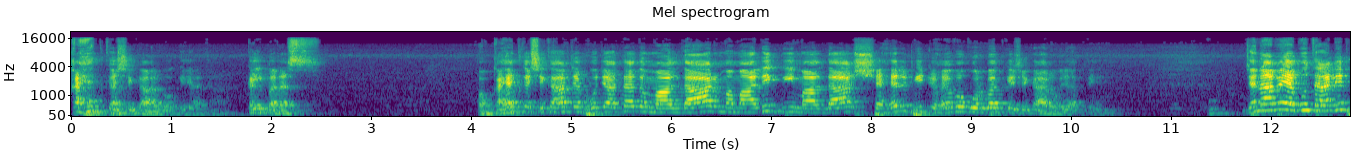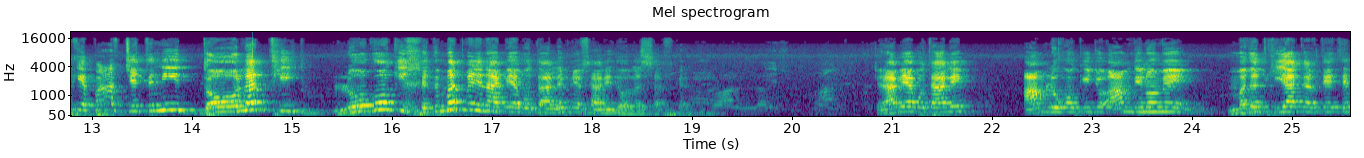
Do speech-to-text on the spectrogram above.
कहत का शिकार हो गया था, कई बरस। और कहत का शिकार जब हो जाता है तो मालदार ममालिक भी, मालदार शहर भी जो है, वो गुर्बत के शिकार हो जाते हैं। जनाब अबू तालिब के पास जितनी दौलत थी लोगों की खिदमत में जनाब अबू तालिब ने सारी दौलत सर्फ कर दी। जनाब अबू तालिब आम लोगों की जो आम दिनों में मदद किया करते थे,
